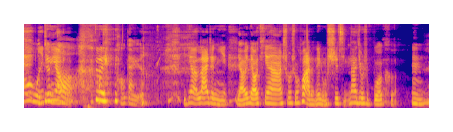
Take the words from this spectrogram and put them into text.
哦，我一定要对，好感人，一定要拉着你聊一聊天啊，说说话的那种事情，那就是播客。嗯，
